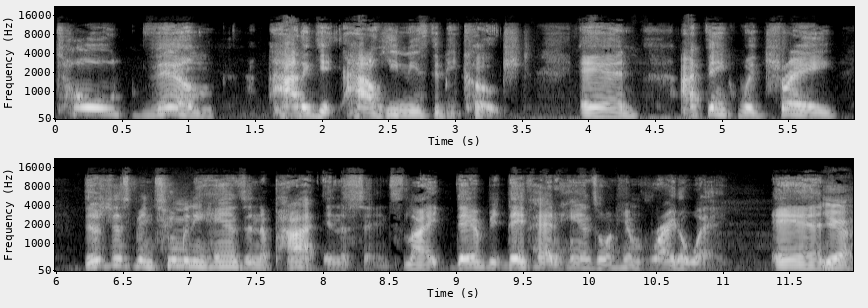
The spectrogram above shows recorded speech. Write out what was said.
told them how to get how he needs to be coached. And I think with Trey, there's just been too many hands in the pot in a sense. Like they've they've had hands on him right away. And Yeah.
